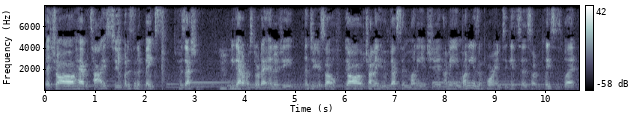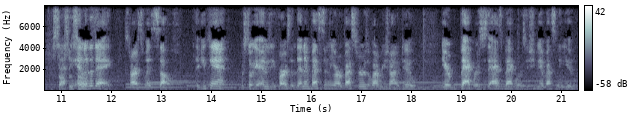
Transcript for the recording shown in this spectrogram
that y'all have ties to but it's in a bank's possession. Mhm. you gotta restore that energy into yourself. Y'all trying to invest in money and shit. I mean money is important to get to certain places but at the end of the day starts with self. If you can't restore your energy first and then invest in your investors or whatever you're trying to do you're backwards just ass backwards you should be investing in you.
